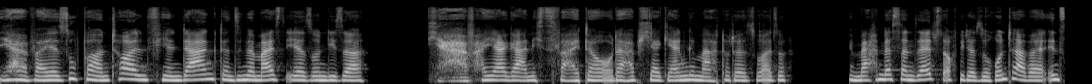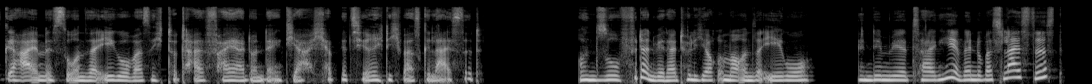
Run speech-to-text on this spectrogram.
ja, war ja super und toll und vielen Dank, dann sind wir meist eher so in dieser, ja, war ja gar nichts weiter oder habe ich ja gern gemacht oder so. Also wir machen das dann selbst auch wieder so runter, aber insgeheim ist so unser Ego, was sich total feiert und denkt, ja, ich habe jetzt hier richtig was geleistet. Und so füttern wir natürlich auch immer unser Ego, indem wir zeigen, hier, wenn du was leistest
